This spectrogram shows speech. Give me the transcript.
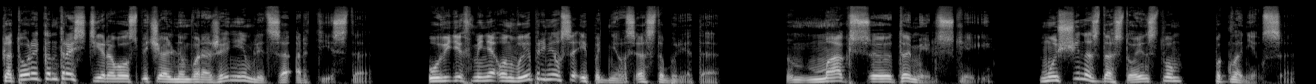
который контрастировал с печальным выражением лица артиста. Увидев меня, он выпрямился и поднялся с табурета. «Макс э, Томильский». Мужчина с достоинством поклонился.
